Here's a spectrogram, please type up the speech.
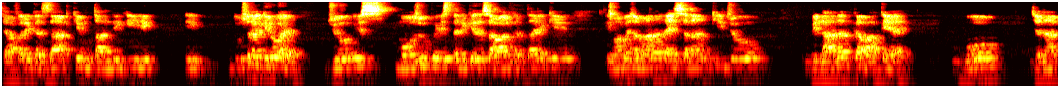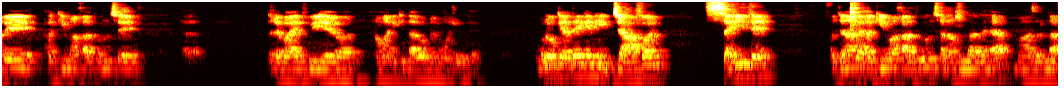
जाफ़र कज़ाब के मुतालिक ही एक एक दूसरा गिरोह है जो इस मौजू पे इस तरीके से सवाल करता है कि इमाम ज़माना सलाम की जो विलादत का वाक़ है, वो जनाब हकीमा खातून से रवायत हुई है और हमारी किताबों में मौजूद है। वो लोग कहते हैं कि नहीं, जाफ़र सही थे और जनाब हकीमा खातून सलाम माजल्ला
